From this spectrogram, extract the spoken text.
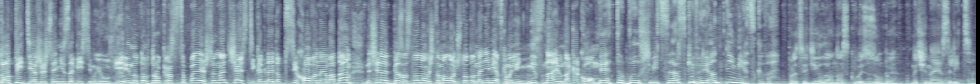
То ты держишься независимо и уверенно, то вдруг рассыпаешься на части, когда эта психованная мадам начинает безостановочно молоть что-то на немецком или не знаю на каком. Это был швейцарский вариант немецкого. Процедила она сквозь зубы, начиная злиться.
